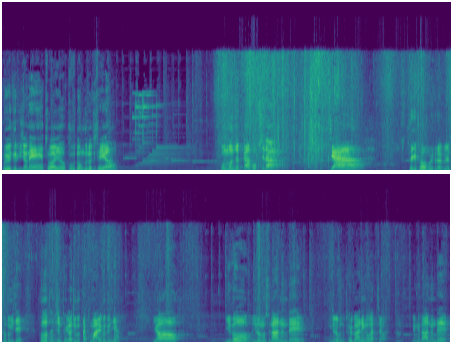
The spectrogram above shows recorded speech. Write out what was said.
보여드리기 전에 좋아요, 구독 눌러주세요. 옷 먼저 까 봅시다. 자! 되게 좋아 보이더라고요. 저도 이제 헌옷한 짐 돼가지고 딱 보면 알거든요. 야, 이거 이런 옷이 나왔는데 여러분들 별거 아닌 것 같죠? 음, 이런 게 나왔는데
